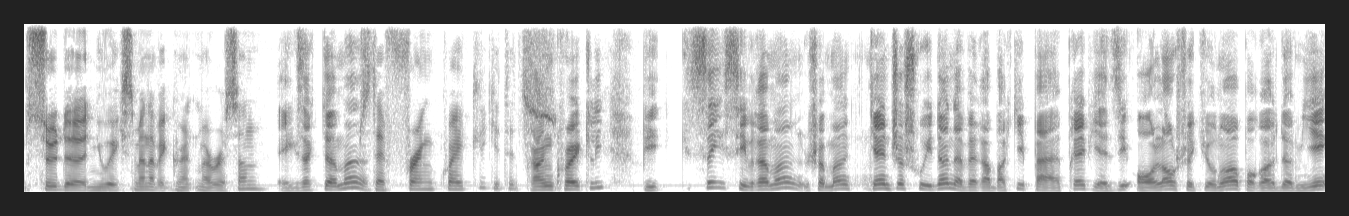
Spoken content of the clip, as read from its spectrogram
Ceux de New X-Men avec Grant Morrison. Exactement. C'était Frank Quitely qui était dessus. Frank Crackley. Puis, c'est c'est vraiment, justement, quand Josh Whedon avait rembarqué par après, puis il a dit on lâche le cuir noir pour redevenir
